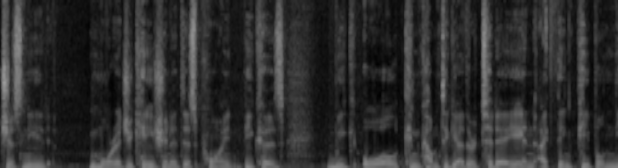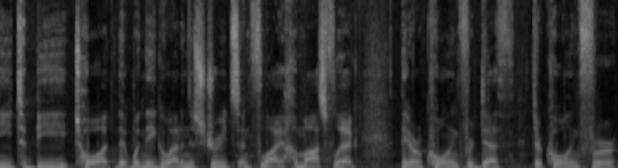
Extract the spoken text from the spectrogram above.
just need more education at this point because we all can come together today, and I think people need to be taught that when they go out in the streets and fly a Hamas flag, they are calling for death, they're calling for,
